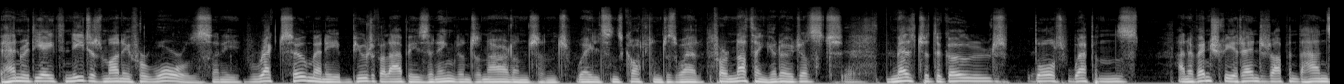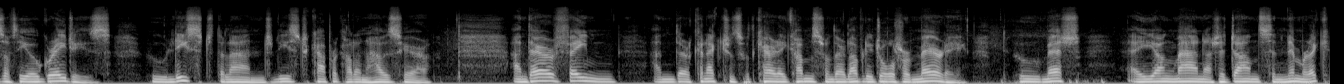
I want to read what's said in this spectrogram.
Henry VIII needed money for wars, and he wrecked so many beautiful abbeys in England and Ireland and Wales and Scotland as well for nothing. You know, just melted the gold, bought weapons, and eventually it ended up in the hands of the O'Grady's, who leased the land, leased Cappercullen House here. And their fame and their connections with Kerry comes from their lovely daughter Mary, who met a young man at a dance in Limerick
